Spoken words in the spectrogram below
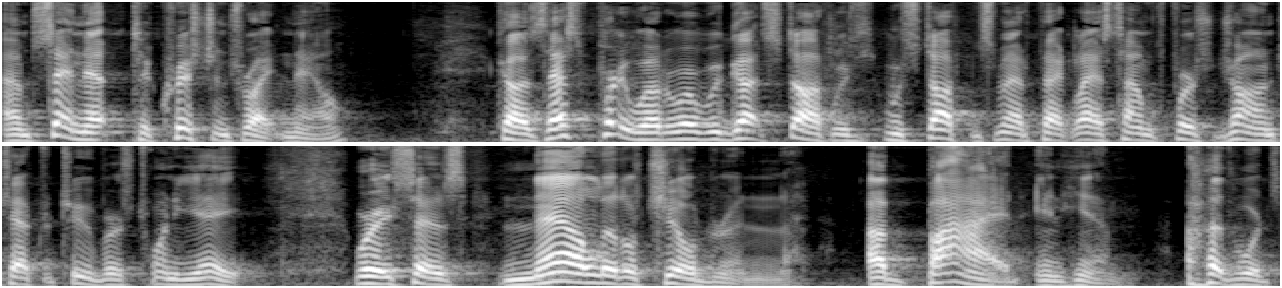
I'm saying that to Christians right now, because that's pretty well where we got stopped. We, we stopped, as a matter of fact, last time with 1 John chapter 2, verse 28, where he says, Now, little children, abide in him in other words,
